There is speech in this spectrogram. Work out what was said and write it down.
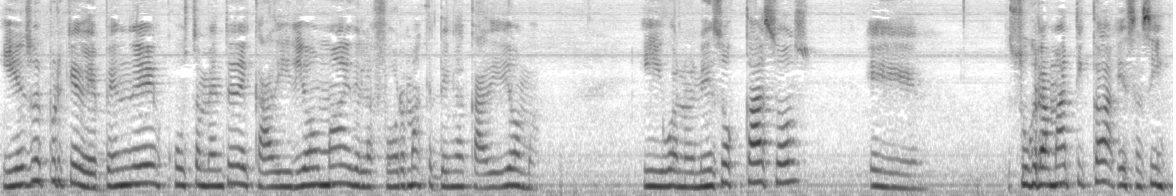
Y eso es porque depende justamente de cada idioma y de las formas que tenga cada idioma. Y bueno, en esos casos eh, su gramática es así.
